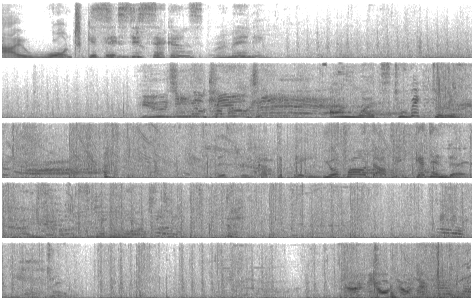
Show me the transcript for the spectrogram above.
I won't give in. 60 seconds remaining. 友人の剣をくれ Onwards to victory. This will cut the pain. You're powered up. Get in there. Join me on the objective.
